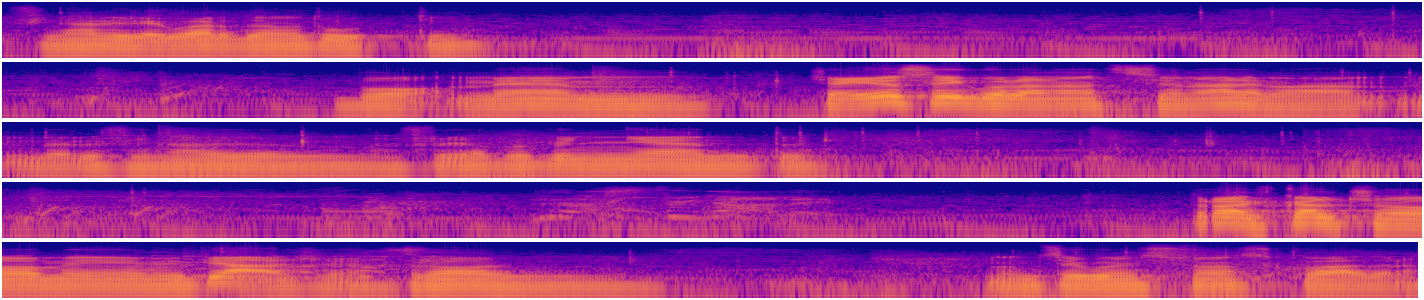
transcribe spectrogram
Finali le guardano tutti? Boh, a me... Cioè io seguo la nazionale ma delle finali non mi frega proprio niente. Però il calcio mi, mi piace, però non seguo nessuna squadra.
